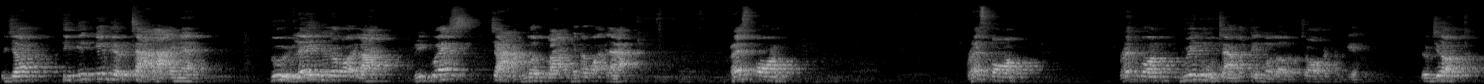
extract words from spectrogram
Được chưa? Thì cái, cái việc trả lại này gửi lên người ta gọi là request trả ngược lại người ta gọi là response response Redcon nguyên một trang HTML cho cái thằng kia. Được chưa?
